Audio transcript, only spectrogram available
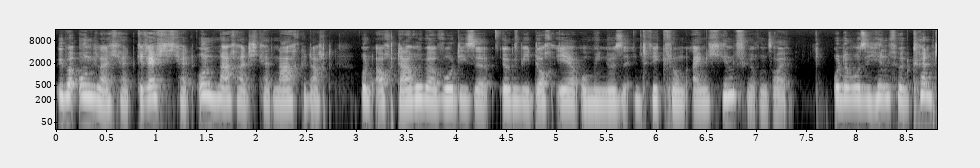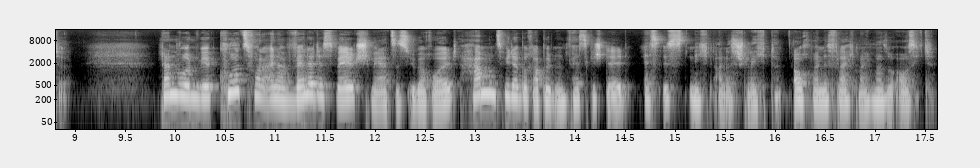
über Ungleichheit, Gerechtigkeit und Nachhaltigkeit nachgedacht und auch darüber, wo diese irgendwie doch eher ominöse Entwicklung eigentlich hinführen soll oder wo sie hinführen könnte. Dann wurden wir kurz von einer Welle des Weltschmerzes überrollt, haben uns wieder berappelt und festgestellt, es ist nicht alles schlecht, auch wenn es vielleicht manchmal so aussieht.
